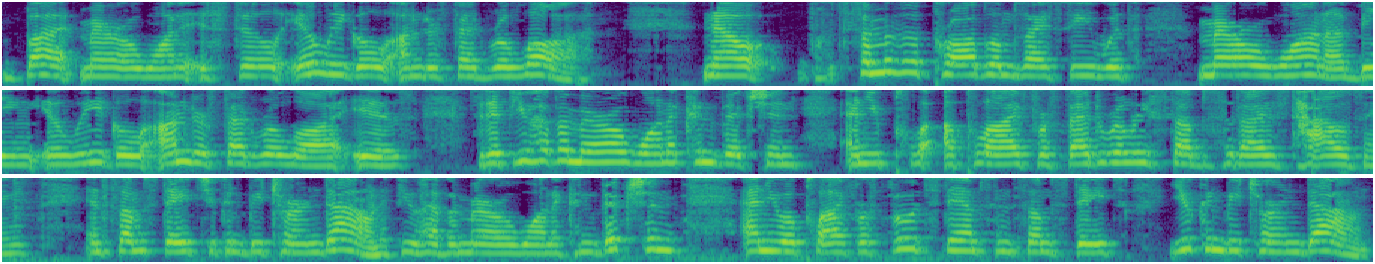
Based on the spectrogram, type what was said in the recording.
but marijuana is still illegal under federal law. Now, some of the problems I see with marijuana being illegal under federal law is that if you have a marijuana conviction and you apply for federally subsidized housing, in some states you can be turned down. If you have a marijuana conviction and you apply for food stamps in some states, you can be turned down.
